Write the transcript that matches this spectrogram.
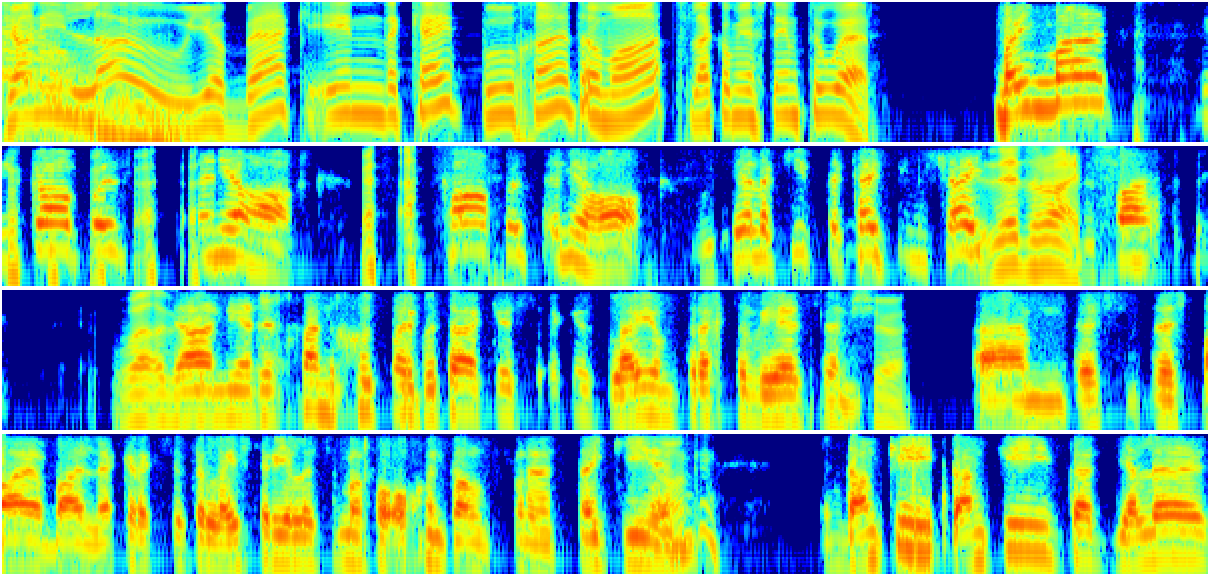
Johnny Low, you're back in the Cape. Hoe gaan dit, maat? Lekker om jou stem te hoor. My maat, die Kaap is in jou haak. Die Kaap is in jou haak. We hulle keep the Cape in shape. That's right. Well, Ja, nee, dit gaan goed my boetie. Ek is ek is bly om terug te wees en sure. ehm um, dis dis baie baie lekker. Ek sit te luister julle sommer vanoggend al vir 'n tydjie en, Dankie. en dankie dankie dat julle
